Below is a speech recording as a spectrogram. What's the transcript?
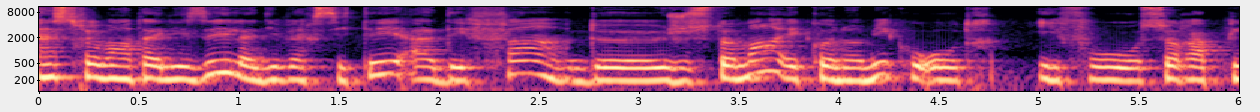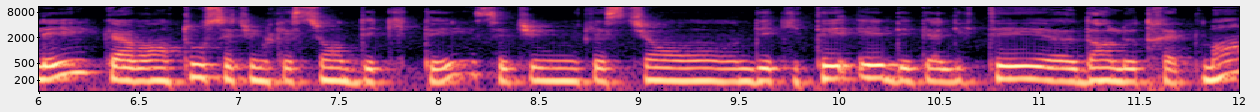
instrumentaliser la diversité à des fins de justement économiques ou autres il faut se rappeler qu'avant tout, c'est une question d'équité, c'est une question d'équité et d'égalité euh, dans le traitement.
